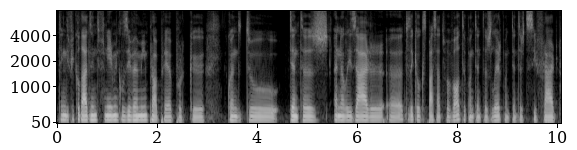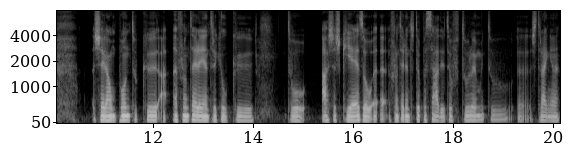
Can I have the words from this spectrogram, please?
tenho dificuldades em definir-me, inclusive a mim própria, porque quando tu tentas analisar uh, tudo aquilo que se passa à tua volta, quando tentas ler, quando tentas decifrar, chega a um ponto que a, a fronteira entre aquilo que tu achas que és, ou a, a, fronteira entre o teu passado e o teu futuro é muito uh, estranha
